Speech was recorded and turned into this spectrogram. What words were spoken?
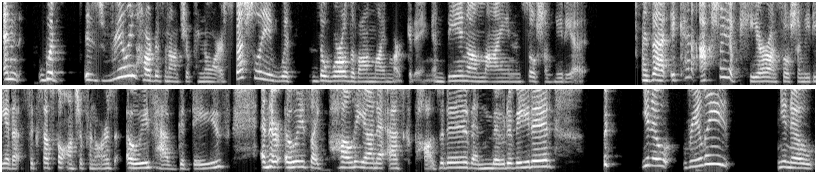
And what is really hard as an entrepreneur especially with the world of online marketing and being online and social media is that it can actually appear on social media that successful entrepreneurs always have good days and they're always like Pollyanna esque positive and motivated. But, you know, really, you know,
